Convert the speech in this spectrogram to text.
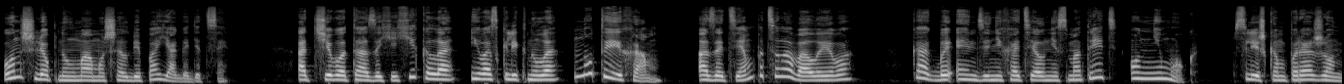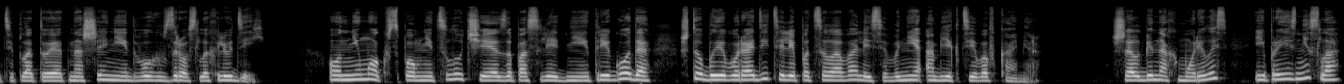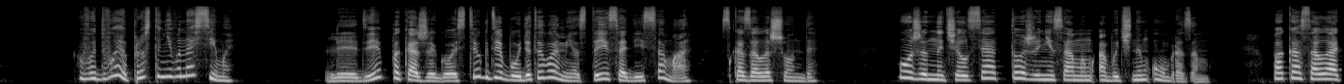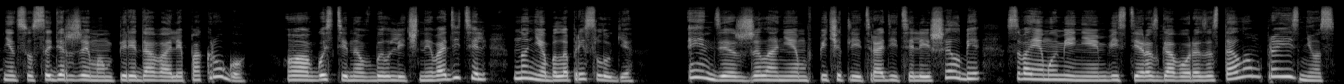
Он шлепнул маму Шелби по ягодице. Отчего та захихикала и воскликнула «Ну ты и хам!», а затем поцеловала его. Как бы Энди не хотел не смотреть, он не мог. Слишком поражен теплотой отношений двух взрослых людей. Он не мог вспомнить случая за последние три года, чтобы его родители поцеловались вне объективов камер. Шелби нахмурилась и произнесла. «Вы двое просто невыносимы». «Леди, покажи гостю, где будет его место, и садись сама», — сказала Шонда. Ужин начался тоже не самым обычным образом. Пока салатницу с содержимым передавали по кругу, у Августинов был личный водитель, но не было прислуги. Энди с желанием впечатлить родителей Шелби своим умением вести разговоры за столом произнес:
